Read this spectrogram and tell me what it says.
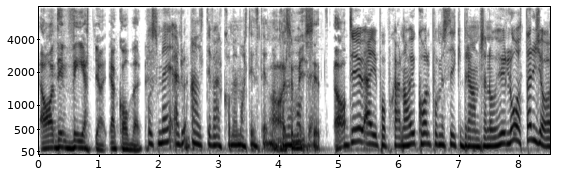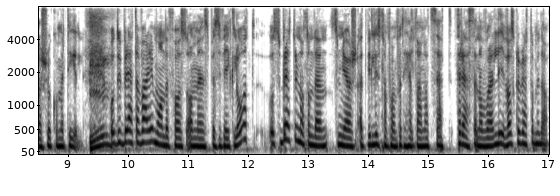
ja, det vet jag. Jag kommer. Hos mig är du alltid välkommen Martin Stenmarck. Ja, det är Kom så mysigt. Ja. Du är ju popstjärna och har ju koll på musikbranschen och hur låtar görs och kommer till. Mm. Och Du berättar varje måndag för oss om en specifik låt och så berättar du något om den som gör att vi lyssnar på den på ett helt annat sätt för resten av våra liv. Vad ska du berätta om idag?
